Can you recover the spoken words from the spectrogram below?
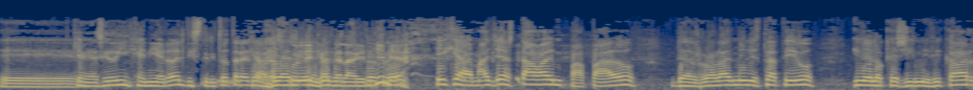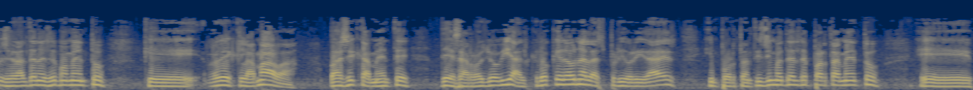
eh, que había sido ingeniero del Distrito 3 de las Públicas de la Virginia. y que además ya estaba empapado del rol administrativo y de lo que significaba Risaralda en ese momento que reclamaba básicamente desarrollo vial. Creo que era una de las prioridades importantísimas del departamento, eh,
